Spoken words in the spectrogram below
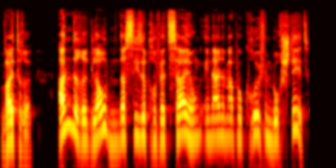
weitere. Andere glauben, dass diese Prophezeiung in einem Apokryphenbuch steht.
